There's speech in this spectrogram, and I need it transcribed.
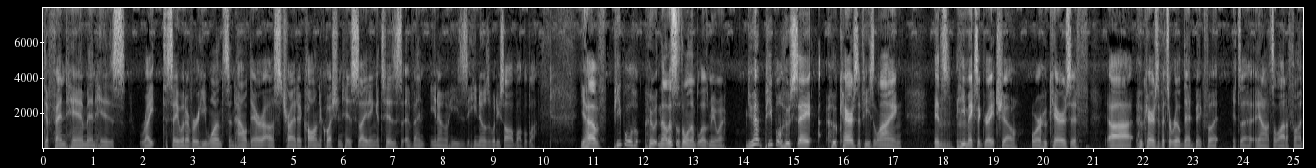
defend him and his right to say whatever he wants. And how dare us try to call into question his sighting? It's his event. You know, he's he knows what he saw. Blah blah blah. You have people who now this is the one that blows me away. You have people who say, "Who cares if he's lying? It's he makes a great show." Or who cares if uh, who cares if it's a real dead Bigfoot? It's a you know it's a lot of fun.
